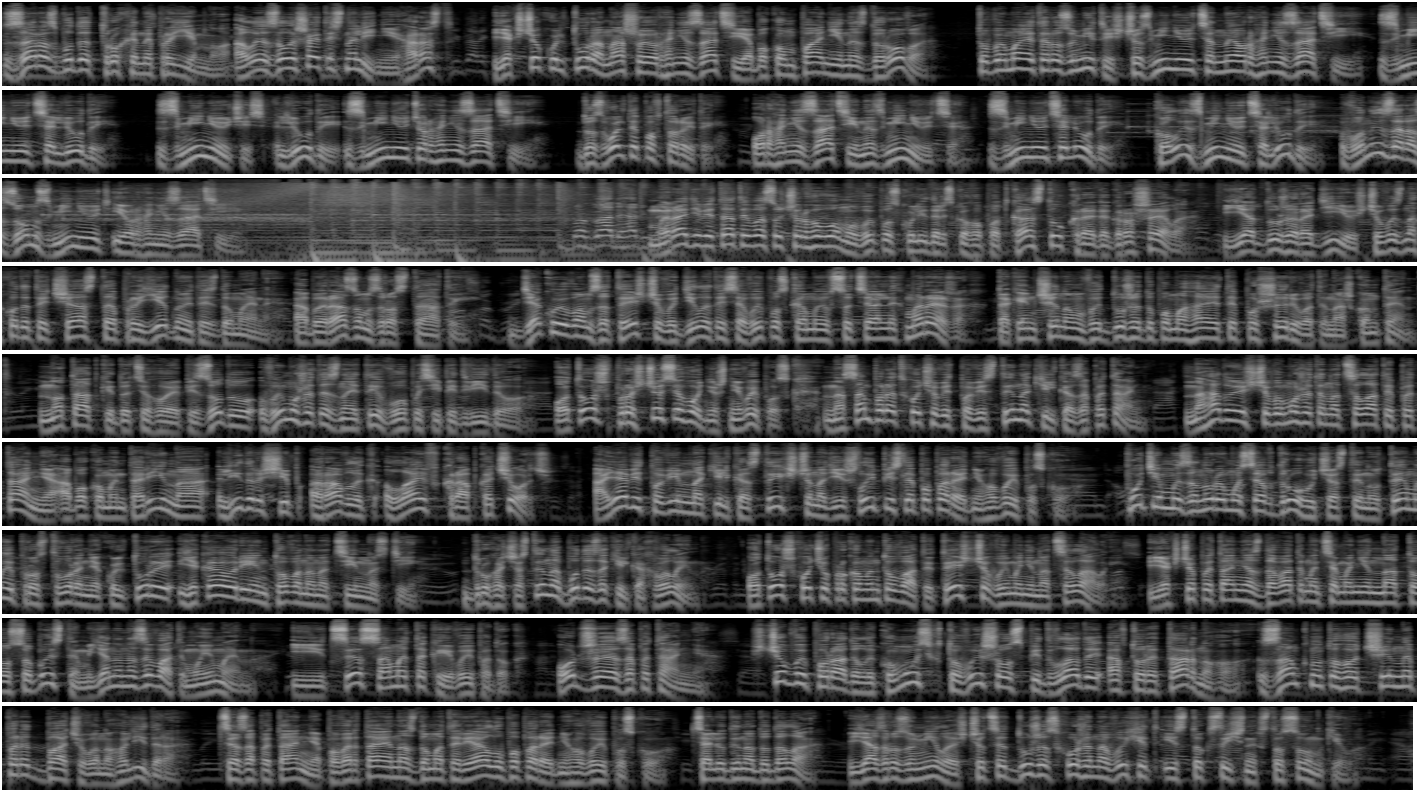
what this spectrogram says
Зараз буде трохи неприємно, але залишайтесь на лінії, гаразд? Якщо культура нашої організації або компанії нездорова, то ви маєте розуміти, що змінюються не організації, змінюються люди. Змінюючись, люди змінюють організації. Дозвольте повторити: організації не змінюються, змінюються люди. Коли змінюються люди, вони заразом змінюють і організації. Ми раді вітати вас у черговому випуску лідерського подкасту Крега Грошела. Я дуже радію, що ви знаходите час та приєднуєтесь до мене, аби разом зростати. Дякую вам за те, що ви ділитеся випусками в соціальних мережах. Таким чином, ви дуже допомагаєте поширювати наш контент. Нотатки до цього епізоду ви можете знайти в описі під відео. Отож, про що сьогоднішній випуск? Насамперед хочу відповісти на кілька запитань. Нагадую, що ви можете надсилати питання або коментарі на leadership.ravliklife.church. А я відповім на кілька з тих, що надійшли після попереднього випуску. Потім ми зануримося в другу частину теми про створення культури, яка орієнтована на цінності. Друга частина буде за кілька хвилин. Отож, хочу прокоментувати те, що ви мені надсилали. Якщо питання здаватиметься мені надто особистим, я не називатиму імен. І це саме такий випадок. Отже, запитання: що б ви порадили комусь, хто вийшов з під влади авторитарного, замкнутого чи непередбачуваного лідера? Це запитання повертає нас до матеріалу попереднього випуску. Ця людина додала: Я зрозуміла, що це дуже схоже на вихід із токсичних стосунків.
